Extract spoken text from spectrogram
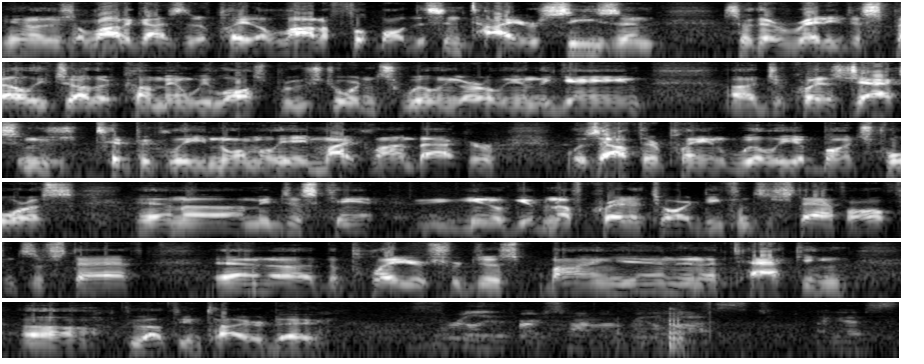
You know, there's a lot of guys that have played a lot of football this entire season, so they're ready to spell each other, come in. We lost Bruce Jordan Swilling early in the game. Uh, Jaquez Jackson, who's typically normally a Mike linebacker, was out there playing Willie a bunch for us. And, uh, I mean, just can't, you know, give enough credit to our defensive staff, our offensive staff, and uh, the players for just buying in and attacking uh, throughout the entire day. This is really the first time over the last, I guess,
